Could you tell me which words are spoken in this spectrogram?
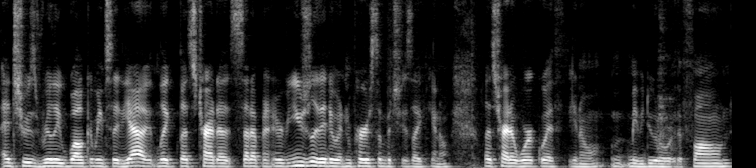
and she was really welcoming. She said, "Yeah, like let's try to set up an interview. Usually they do it in person, but she's like, you know, let's try to work with, you know, maybe do it over the phone."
